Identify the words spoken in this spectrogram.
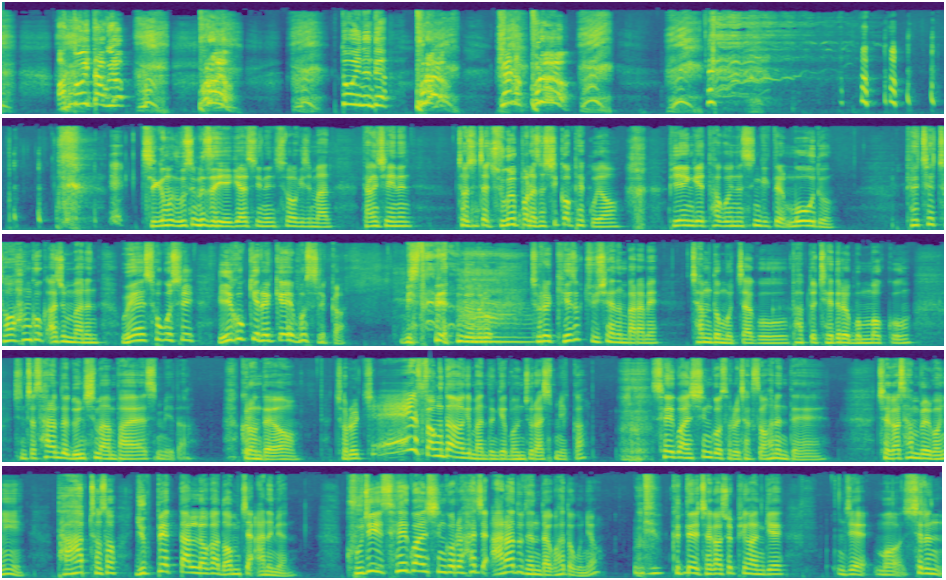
아, 또 있다고요? 풀어요! 또 있는데, 풀어요! 계속 풀어요! 지금은 웃으면서 얘기할 수 있는 추억이지만 당시에는 저 진짜 죽을 뻔해서 시겁했고요. 비행기에 타고 있는 승객들 모두 대체 저 한국 아줌마는 왜 속옷을 일곱 개를 껴입었을까? 미스터리한 눈으로 저를 계속 주시하는 바람에 잠도 못 자고 밥도 제대로 못 먹고 진짜 사람들 눈치만 봐야 했습니다. 그런데요. 저를 제일 황당하게 만든 게 뭔 줄 아십니까? 세관 신고서를 작성하는데 제가 산 물건이 다 합쳐서 600달러가 넘지 않으면 굳이 세관 신고를 하지 않아도 된다고 하더군요. 그때 제가 쇼핑한 게 이제 뭐 실은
